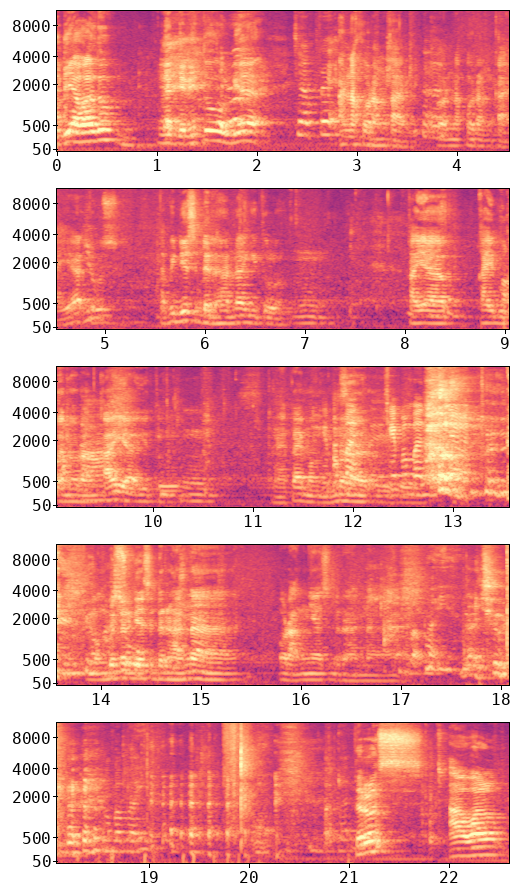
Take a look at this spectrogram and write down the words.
Jadi awal tuh ngeliat Denny tuh dia Capek. anak orang kaya, anak orang kaya terus tapi dia sederhana gitu loh. Hmm. Kayak kayak bukan orang kaya gitu. Ternyata emang Kayak bener. pembantu, kayak pembantunya kan. Emang bener dia sederhana. Orangnya sederhana. Bapak iya. Enggak juga. Bapak iya. Terus awal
